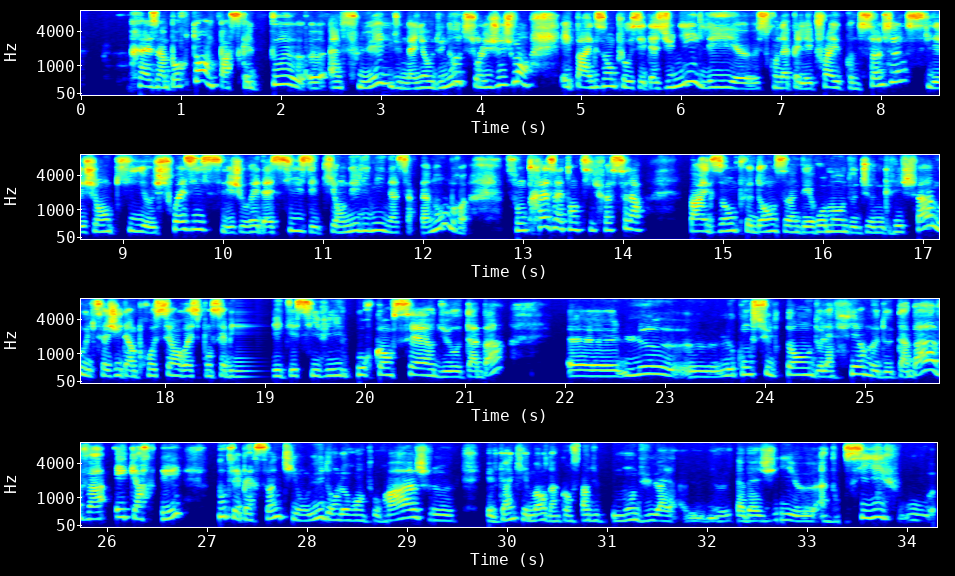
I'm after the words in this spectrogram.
très importante parce qu'elle peut euh, influer d'une manière ou d'une autre sur le jugement. Et par exemple, aux États-Unis, les, euh, ce qu'on appelle les trial consultants, les gens qui euh, choisissent les jurés d'assises et qui en éliminent un certain nombre, sont très attentifs à cela. Par exemple, dans un des romans de John Grisham, où il s'agit d'un procès en responsabilité civile pour cancer du haut tabac, euh, le, euh, le, consultant de la firme de tabac va écarter toutes les personnes qui ont eu dans leur entourage euh, quelqu'un qui est mort d'un cancer du poumon dû à une tabagie intensive ou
